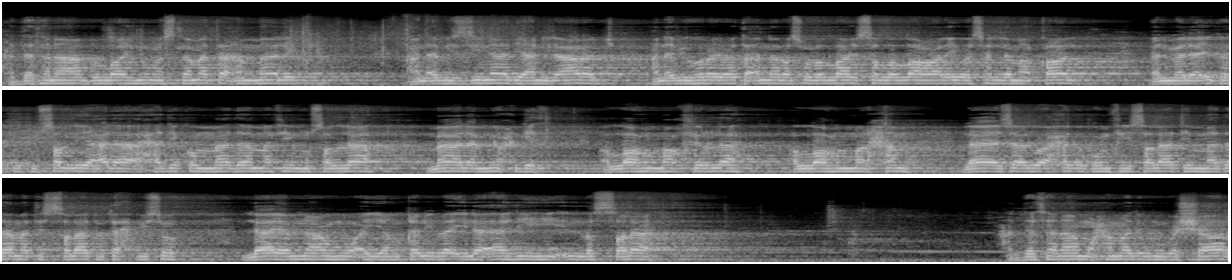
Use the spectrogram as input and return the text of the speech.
حدثنا عبد الله بن مسلمة عن مالك عن أبي الزناد عن الأعرج عن أبي هريرة أن رسول الله صلى الله عليه وسلم قال الملائكة تصلي على أحدكم ما دام في مصلاه ما لم يحدث. اللهم اغفر له اللهم ارحمه. لا يزال أحدكم في صلاة ما دامت الصلاة تحبسه. لا يمنعه أن ينقلب إلى أهله إلا الصلاة. حدثنا محمد بن بشار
